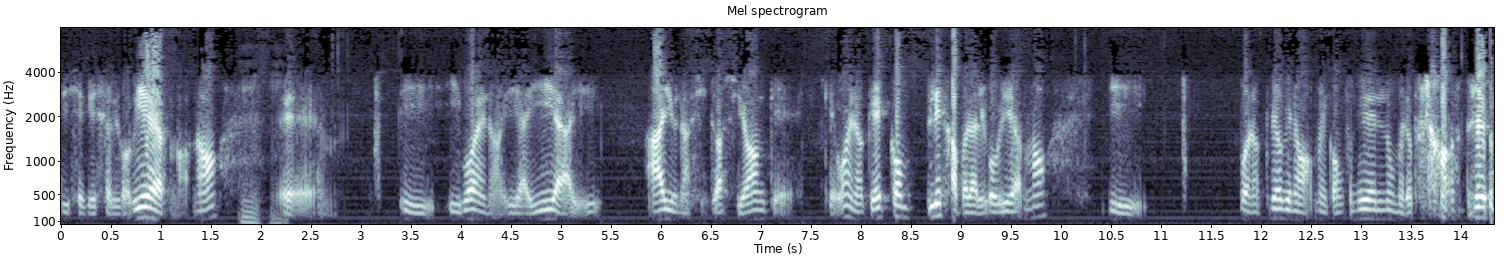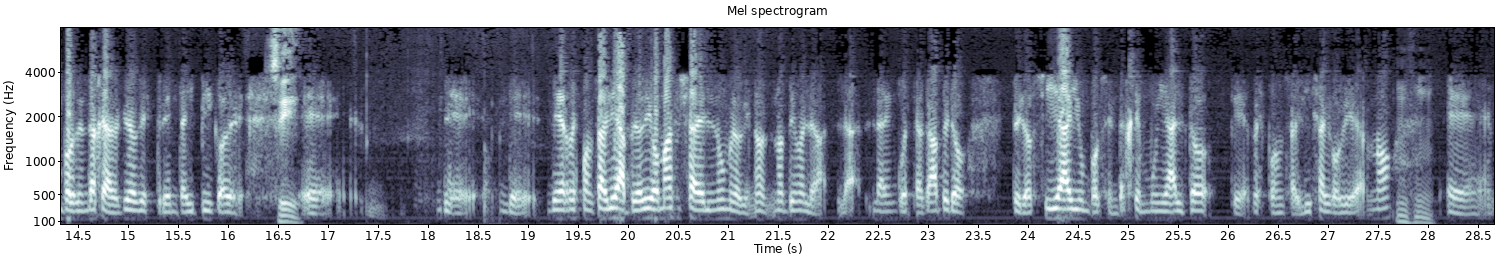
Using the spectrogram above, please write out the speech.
dice que es el gobierno, ¿no? Eh, y, y bueno, y ahí hay, hay una situación que, que, bueno, que es compleja para el gobierno y, bueno, creo que no, me confundí del número, pero, pero ese porcentaje creo que es treinta y pico de, Sí. eh, de, de, de responsabilidad, pero digo, más allá del número, que no, no tengo la, la, la encuesta acá, pero pero sí hay un porcentaje muy alto que responsabiliza al gobierno eh,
